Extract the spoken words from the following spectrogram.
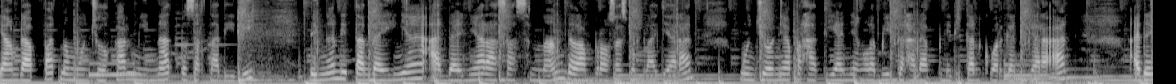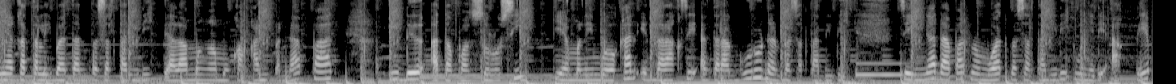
yang dapat memunculkan minat peserta didik dengan ditandainya adanya rasa senang dalam proses pembelajaran, munculnya perhatian yang lebih terhadap pendidikan kewarganegaraan, adanya keterlibatan peserta didik dalam mengemukakan pendapat, ide, ataupun solusi yang menimbulkan interaksi antara guru dan peserta didik, sehingga dapat membuat peserta didik menjadi aktif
